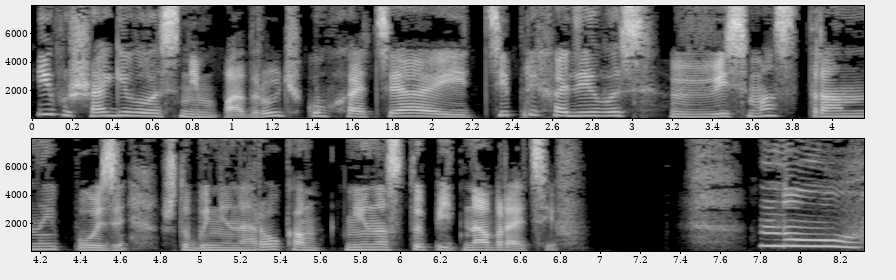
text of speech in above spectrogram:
и вышагивала с ним под ручку, хотя идти приходилось в весьма странной позе, чтобы ненароком не наступить на братьев. «Ну,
